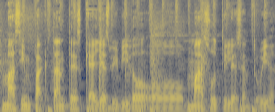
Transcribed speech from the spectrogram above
más impactantes que hayas vivido o más útiles en tu vida.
